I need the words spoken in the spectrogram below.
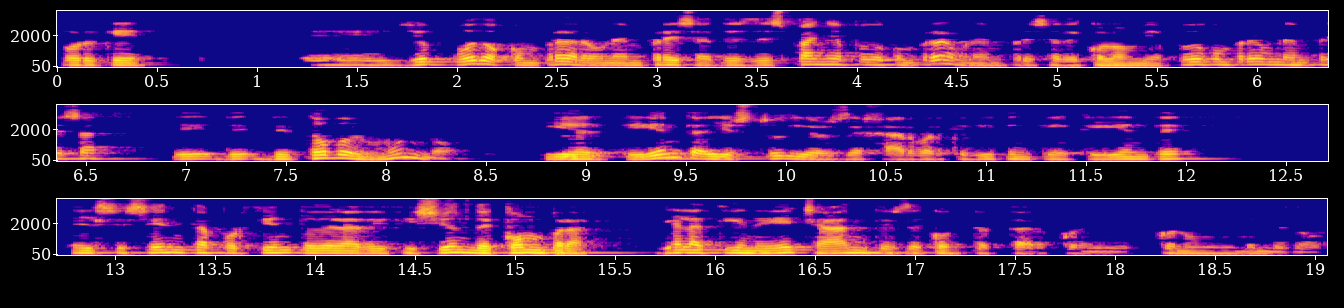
porque eh, yo puedo comprar a una empresa, desde España puedo comprar a una empresa de Colombia, puedo comprar una empresa de, de, de todo el mundo. Y el cliente, hay estudios de Harvard que dicen que el cliente, el 60% de la decisión de compra ya la tiene hecha antes de contactar con, con un vendedor.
